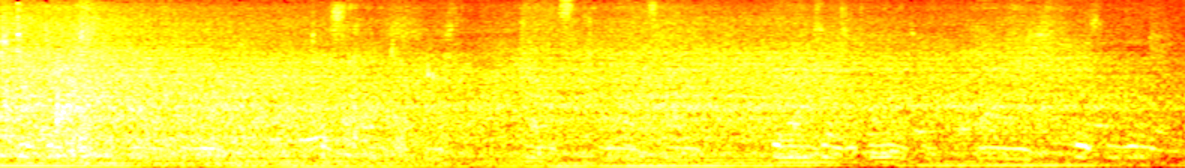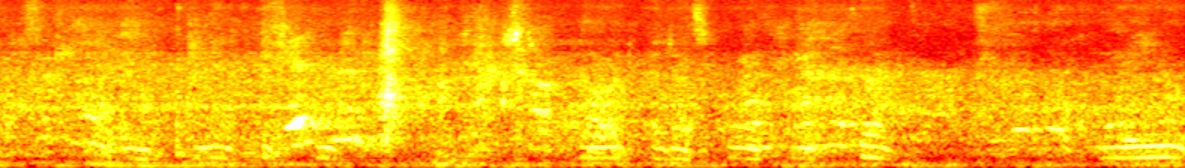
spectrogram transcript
Steht der Das kann doch nicht ernst gemeint sein. Wir haben so also unendlich wissen will. Ein Knopf ist nicht. Wort an das Volk sein. Auch nie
